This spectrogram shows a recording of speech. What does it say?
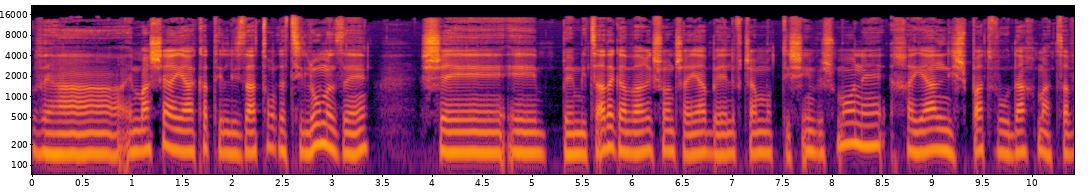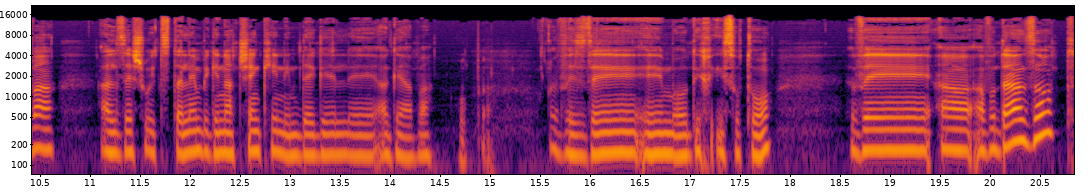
ומה שהיה הקטליזטור לצילום הזה, שבמצעד הגאווה הראשון שהיה ב-1998, חייל נשפט והודח מהצבא על זה שהוא הצטלם בגינת שינקין עם דגל הגאווה. וזה מאוד הכעיס אותו. והעבודה הזאת,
